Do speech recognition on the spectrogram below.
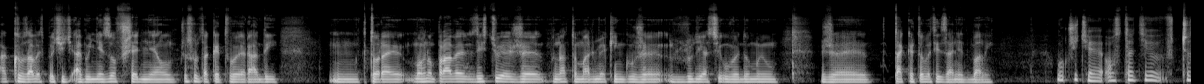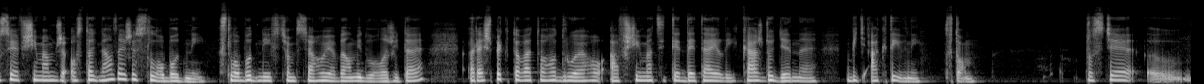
Ako zabezpečiť, aby nezovšednel? Čo sú také tvoje rady, mm, ktoré možno práve zistuje, že na tom matchmakingu, že ľudia si uvedomujú, že takéto veci zanedbali? Určite, ostať, čo si aj všímam, že ostať naozaj že slobodný. Slobodný v čom vzťahu je veľmi dôležité. Rešpektovať toho druhého a všímať si tie detaily, každodenné, byť aktívny v tom. Proste e,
